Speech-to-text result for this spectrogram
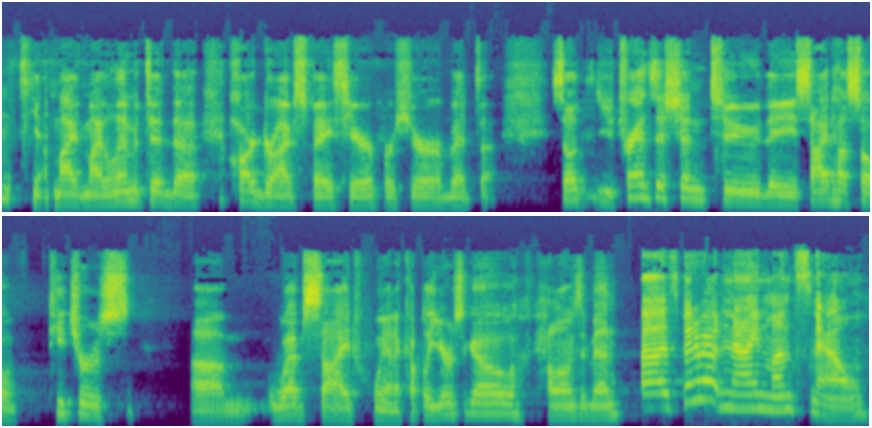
yeah, my my limited uh, hard drive space here for sure. But uh, so you transitioned to the side hustle teachers um, website when a couple of years ago how long has it been uh, it's been about nine months now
